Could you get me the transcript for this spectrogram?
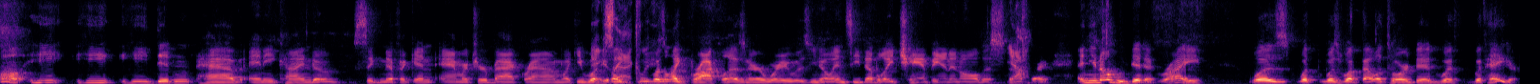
Well, he he he didn't have any kind of significant amateur background. Like he was exactly. like he wasn't like Brock Lesnar where he was, you know, NCAA champion and all this stuff, yeah. right? And you know who did it right was what was what Bellator did with with Hager.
